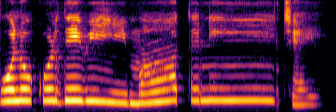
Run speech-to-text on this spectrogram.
બોલો કુળદેવી માતની જય.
